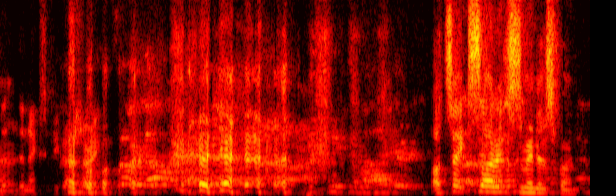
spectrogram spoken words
the, the next speaker. I'm sorry. I'll take silence a minute's fine.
